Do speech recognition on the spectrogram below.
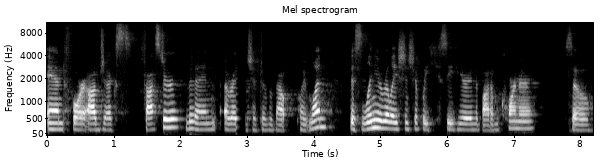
And for objects faster than a redshift of about 0.1, this linear relationship we see here in the bottom corner. So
